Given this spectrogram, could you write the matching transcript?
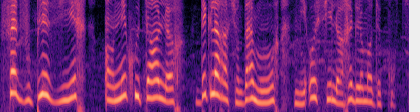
Faites-vous plaisir en écoutant leur déclaration d'amour, mais aussi leur règlement de compte.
